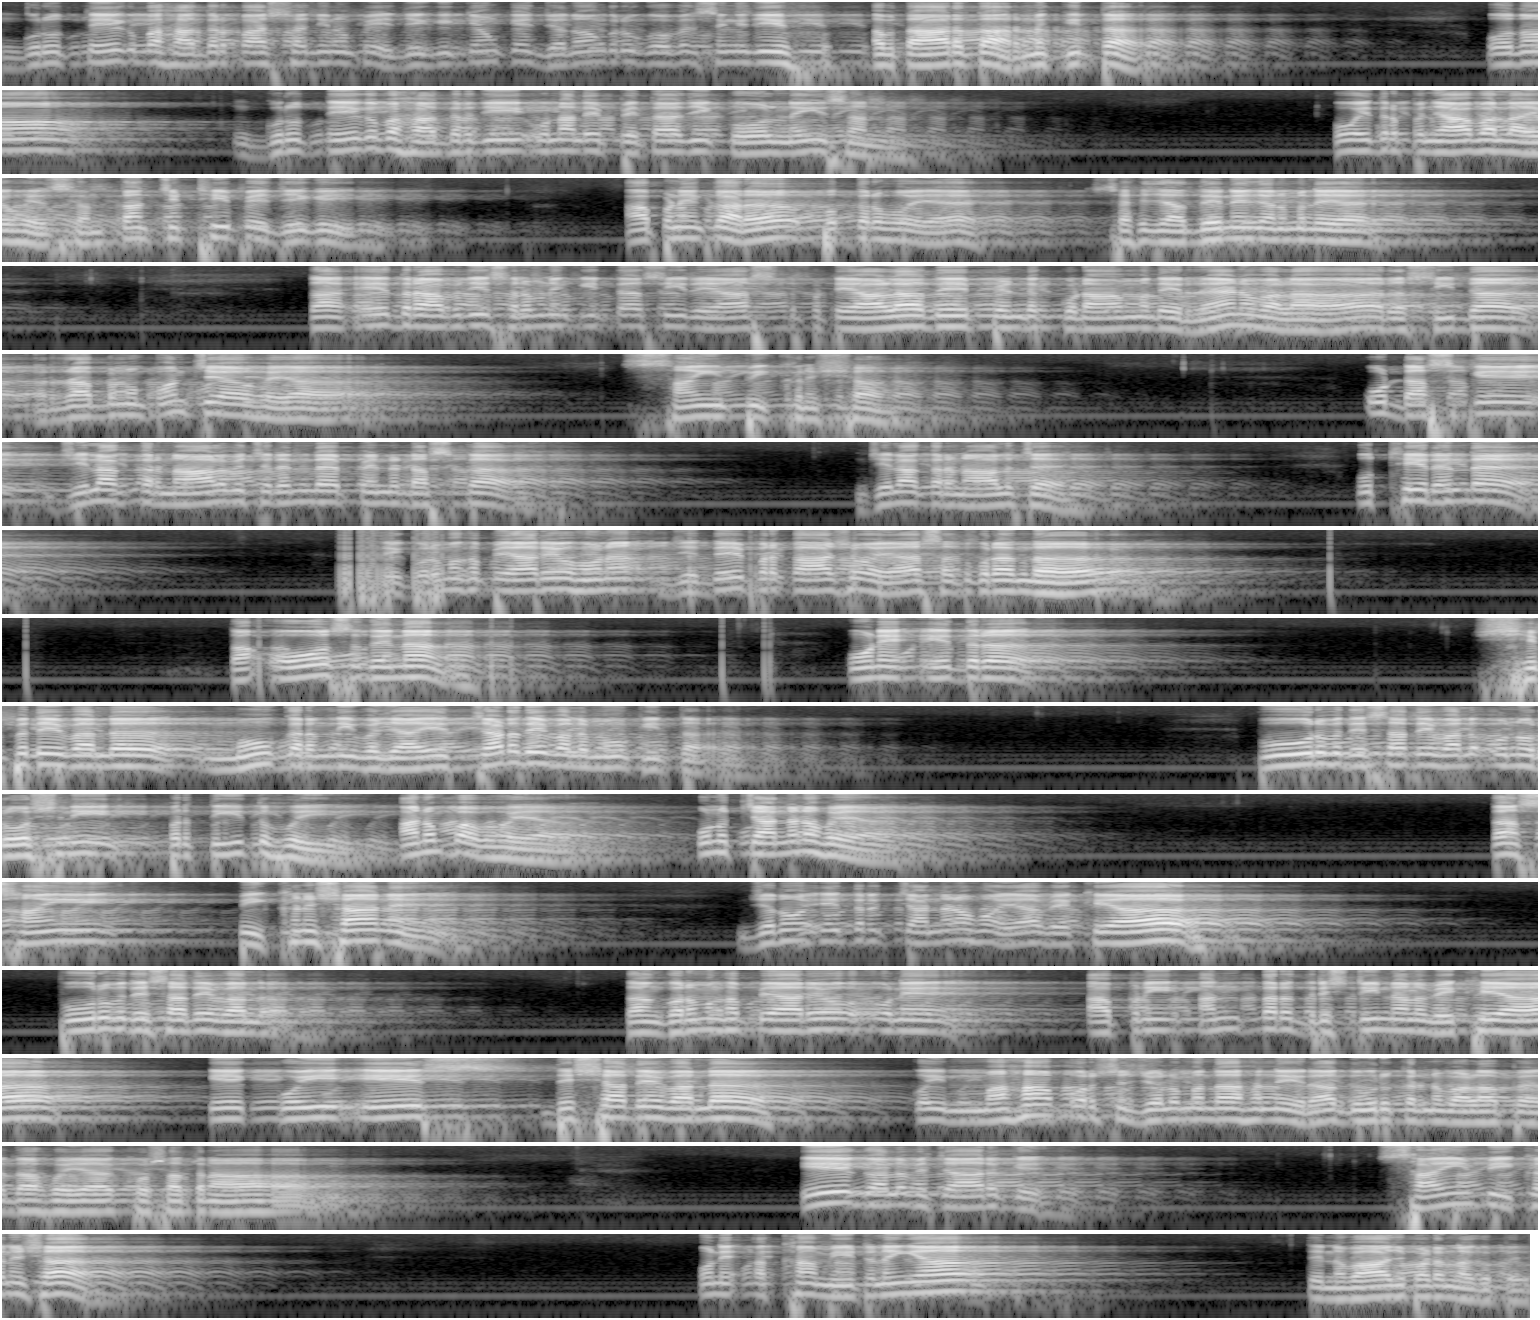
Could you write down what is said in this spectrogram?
ਗੁਰੂ ਤੇਗ ਬਹਾਦਰ ਪਾਤਸ਼ਾਹ ਜੀ ਨੂੰ ਭੇਜੇਗੀ, ਕਿਉਂਕਿ ਜਦੋਂ ਗੁਰੂ ਗੋਬਿੰਦ ਸਿੰਘ ਜੀ ਅਵਤਾਰ ਧਾਰਨ ਕੀਤਾ, ਉਦੋਂ ਗੁਰੂ ਤੇਗ ਬਹਾਦਰ ਜੀ ਉਹਨਾਂ ਦੇ ਪਿਤਾ ਜੀ ਕੋਲ ਨਹੀਂ ਸਨ। ਉਹ ਇਧਰ ਪੰਜਾਬ ਵੱਲ ਆਏ ਹੋਏ ਸਨ, ਤਾਂ ਚਿੱਠੀ ਭੇਜੀ ਗਈ। ਆਪਣੇ ਘਰ ਪੁੱਤਰ ਹੋਇਆ ਸਹਿਜਾਦੇ ਨੇ ਜਨਮ ਲਿਆ ਤਾਂ ਇਹ ਦਰਾਬ ਜੀ ਸਰਵਣ ਕੀਤਾ ਸੀ ਰਿਆਸਤ ਪਟਿਆਲਾ ਦੇ ਪਿੰਡ ਕੁੜਾਮ ਦੇ ਰਹਿਣ ਵਾਲਾ ਰਸੀਦਾ ਰੱਬ ਨੂੰ ਪਹੁੰਚਿਆ ਹੋਇਆ। ਸਾਈਂ ਭੀਖਨ ਸ਼ਾਹ। ਉਹ ਡਸ ਕੇ ਜ਼ਿਲ੍ਹਾ ਕਰਨਾਲ ਵਿੱਚ ਰਹਿੰਦਾ ਪਿੰਡ ਡਸਕਾ। ਜ਼ਿਲ੍ਹਾ ਕਰਨਾਲ ਚ ਹੈ। ਉੱਥੇ ਰਹਿੰਦਾ ਤੇ ਗੁਰਮੁਖ ਪਿਆਰਿਓ, ਹੁਣ ਜਿੱਦੇ ਪ੍ਰਕਾਸ਼ ਹੋਇਆ ਸਤਿਗੁਰਾਂ ਦਾ ਤਾਂ ਉਸ ਦਿਨ ਉਹਨੇ ਇਧਰ ਛਿਪ ਦੇ ਵੱਲ ਮੂੰਹ ਕਰਨ ਦੀ ਬਜਾਏ ਚੜ੍ਹਦੇ ਵੱਲ ਮੂੰਹ ਕੀਤਾ। ਪੂਰਬ ਦਿਸ਼ਾ ਦੇ ਵੱਲ ਉਹਨੂੰ ਰੋਸ਼ਨੀ ਪ੍ਰਤੀਤ ਹੋਈ, ਅਨੁਭਵ ਹੋਇਆ, ਉਹਨੂੰ ਚਾਨਣ ਹੋਇਆ। ਤਾਂ ਸਾਈਂ ਭੀਖਣ ਸ਼ਾਹ ਨੇ ਜਦੋਂ ਇਧਰ ਚਾਨਣ ਹੋਇਆ, ਵੇਖਿਆ ਪੂਰਬ ਦਿਸ਼ਾ ਦੇ ਵੱਲ। ਤਾਂ ਗੁਰਮੁਖ ਪਿਆਰਿਓ, ਉਹਨੇ ਆਪਣੀ ਅੰਤਰ ਦ੍ਰਿਸ਼ਟੀ ਨਾਲ ਵੇਖਿਆ ਕਿ ਕੋਈ ਇਸ ਦਿਸ਼ਾ ਦੇ ਵੱਲ ਕੋਈ ਮਹਾਪੁਰਸ਼ ਜ਼ੁਲਮ ਦਾ ਹਨੇਰਾ ਦੂਰ ਕਰਨ ਵਾਲਾ ਪੈਦਾ ਹੋਇਆ ਕੋ ਸਤਨਾਮ। ਇਹ ਗੱਲ ਵਿਚਾਰ ਕੇ ਸਾਈਂ ਭੀਖਨ ਸ਼ਾਹ ਉਹਨੇ ਅੱਖਾਂ ਮੀਟ ਲਈਆਂ। ਤੇ ਨਵਾਜ਼ ਪੜਨ ਲੱਗ ਪਏ।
